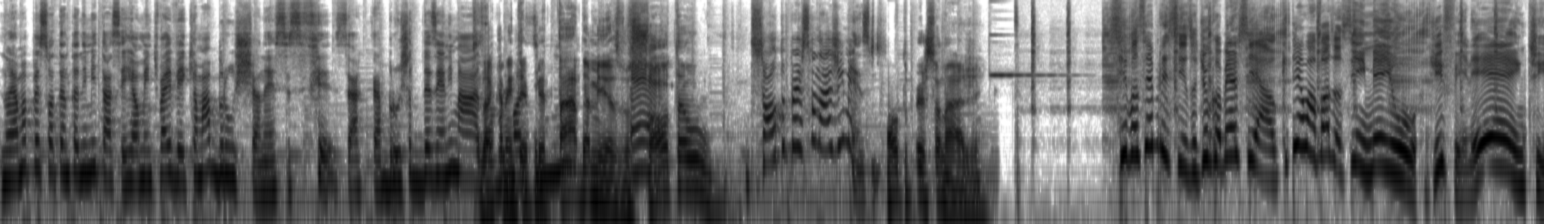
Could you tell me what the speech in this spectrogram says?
Não é uma pessoa tentando imitar, você realmente vai ver que é uma bruxa, né? A bruxa do desenho animado. Será que ela é interpretada mesmo? É, solta o. Solta o personagem mesmo. Solta o personagem. Se você precisa de um comercial que tem uma voz assim meio diferente,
